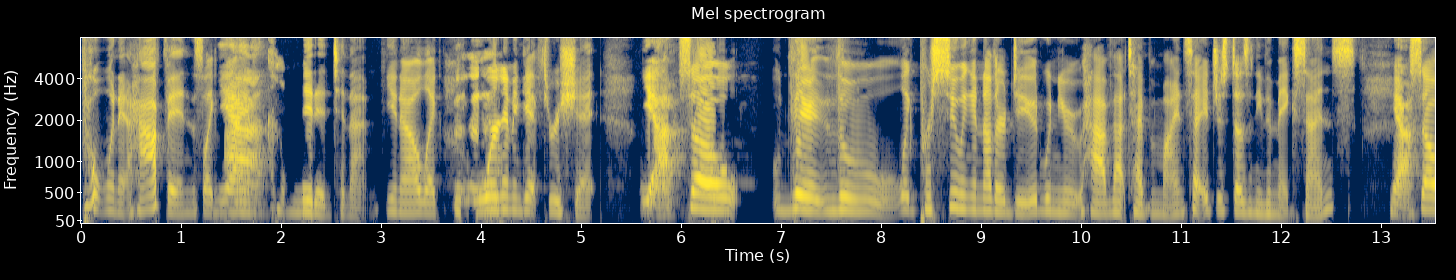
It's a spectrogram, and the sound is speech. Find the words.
But when it happens, like Yeah. I'm committed to them, you know, like Mhm. we're gonna get through shit. yeah, So the the like pursuing another dude when you have that type of mindset, it just doesn't even make sense. yeah, So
